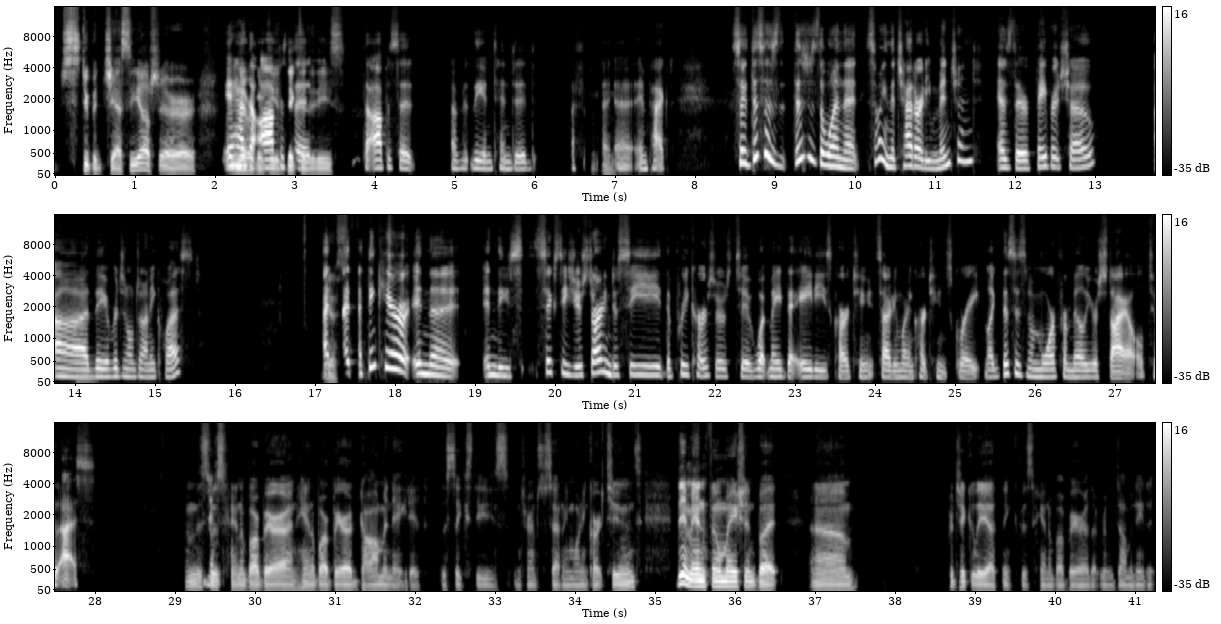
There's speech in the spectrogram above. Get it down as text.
stupid Jesse. I'll show her. It I'm had the gonna be addicted to opposite- these. The opposite of the intended eff- Mhm. uh, impact. So this is this is the one that somebody in the chat already mentioned as their favorite show, uh, Mhm. the original Jonny Quest. I, Yes. I, I think here in the in these 60s you're starting to see the precursors to what made the 80s cartoon Saturday morning cartoons great. Like this is a more familiar style to us. And this was Hanna Barbera, and Hanna Barbera dominated the '60s in terms of Saturday morning cartoons. Them in filmation, but um, particularly, I think it was Hanna Barbera that really dominated.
